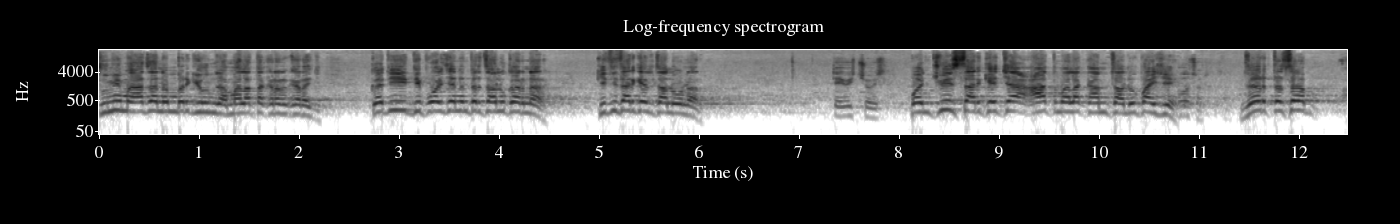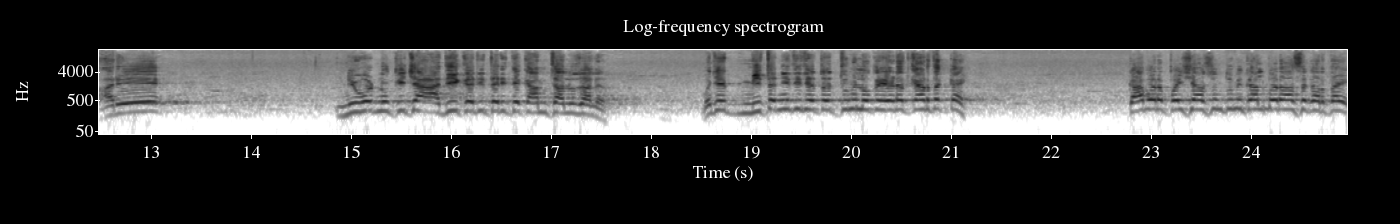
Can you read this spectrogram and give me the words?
तुम्ही माझा नंबर घेऊन जा मला तक्रार करायची. कधी दिपवाळीच्या नंतर चालू करणार? किती तारखेला चालू होणार? तेवीस चोवीस पंचवीस तारखेच्या आत मला काम चालू पाहिजे. हो सर. जर तसं अरे निवडणुकीच्या आधी कधीतरी ते काम चालू झालं. म्हणजे मी तर निधी देतोय तुम्ही लोक येड्यात काढतात काय? का बरं पैसे असून तुम्ही काल बरं असं करताय?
